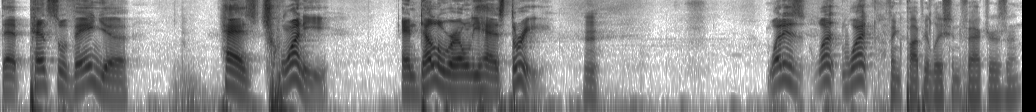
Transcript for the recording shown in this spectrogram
that Pennsylvania has 20 and Delaware only has 3? What is what what I think population factors in.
